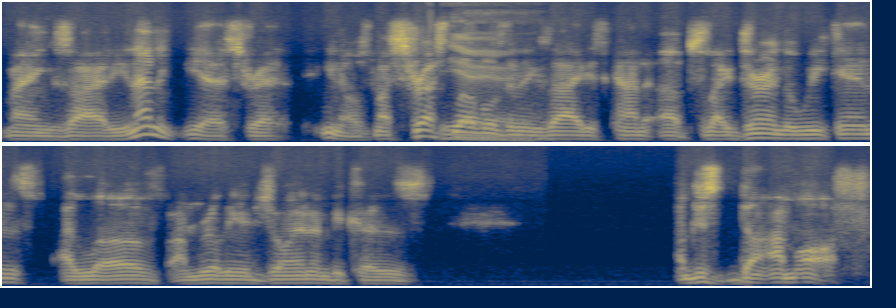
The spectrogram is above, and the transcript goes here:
my anxiety, not, yeah, stress, you know, my stress Yeah, levels yeah, and anxiety is kind of up. So like during the weekends, I love, I'm really enjoying them because I'm just done. I'm off,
